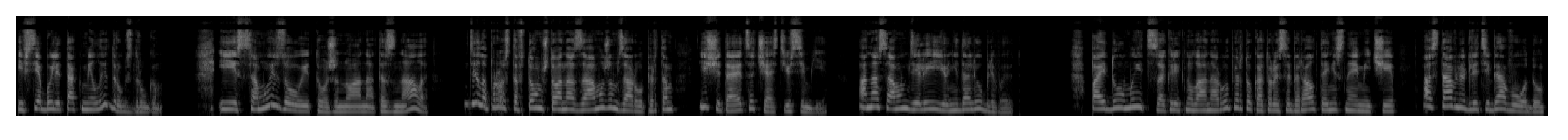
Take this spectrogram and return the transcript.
И все были так милы друг с другом. И с самой Зоуи тоже, но она-то знала. Дело просто в том, что она замужем за Рупертом и считается частью семьи а на самом деле ее недолюбливают. «Пойду мыться!» — крикнула она Руперту, который собирал теннисные мячи. «Оставлю для тебя воду!»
